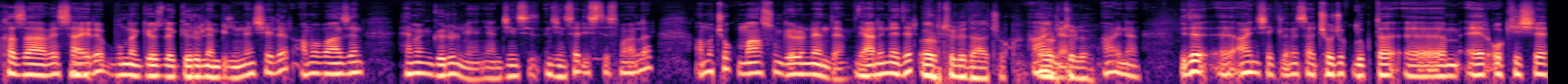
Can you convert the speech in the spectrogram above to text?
kaza vesaire bunlar gözle görülen bilinen şeyler ama bazen hemen görülmeyen yani cinsel, cinsel istismarlar ama çok masum görünen de. Yani nedir? Örtülü daha çok. Aynen. Örtülü. Aynen. Bir de e, aynı şekilde mesela çocuklukta e, eğer o kişi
